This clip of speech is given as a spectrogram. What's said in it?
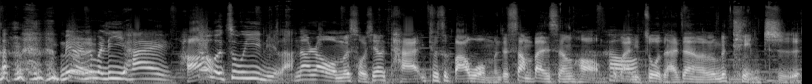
没有人那么厉害，好，那么注意你了。那让我们首先抬，就是把我们的上半身哈，不管你坐着还是站着，我们挺直，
